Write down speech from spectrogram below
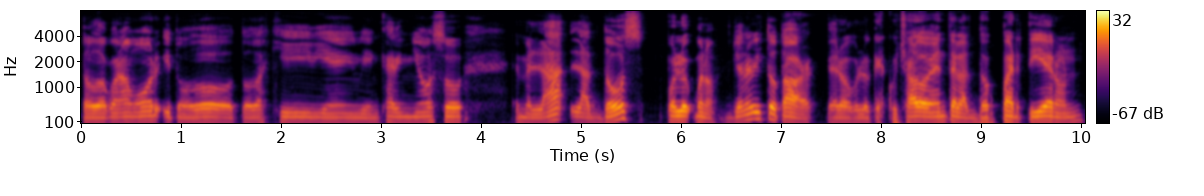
todo con amor y todo, todo aquí bien, bien cariñoso. En verdad, las dos bueno, yo no he visto Tar, pero por lo que he escuchado, obviamente las dos partieron.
